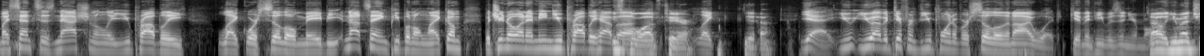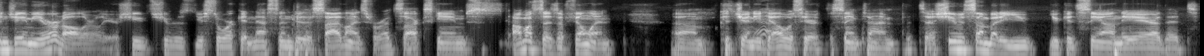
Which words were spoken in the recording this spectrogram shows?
my sense is nationally, you probably like Orsillo, maybe. Not saying people don't like him, but you know what I mean. You probably have He's a beloved here. like, Yeah. yeah, you you have a different viewpoint of Orsillo than I would, given he was in your market. Oh, you mentioned Jamie Erdahl earlier. She she was used to work at NESN, do the sidelines for Red Sox games, almost as a fill-in, because Jenny Yeah. Dell was here at the same time. But uh, she was somebody you you could see on the air that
